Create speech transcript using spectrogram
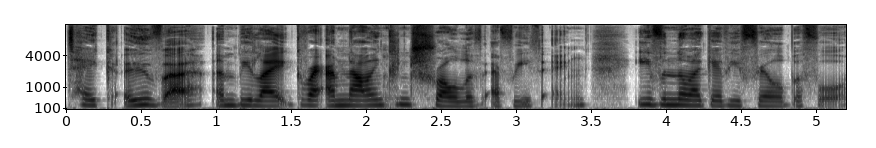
take over and be like, right, I'm now in control of everything, even though I gave you free will before.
